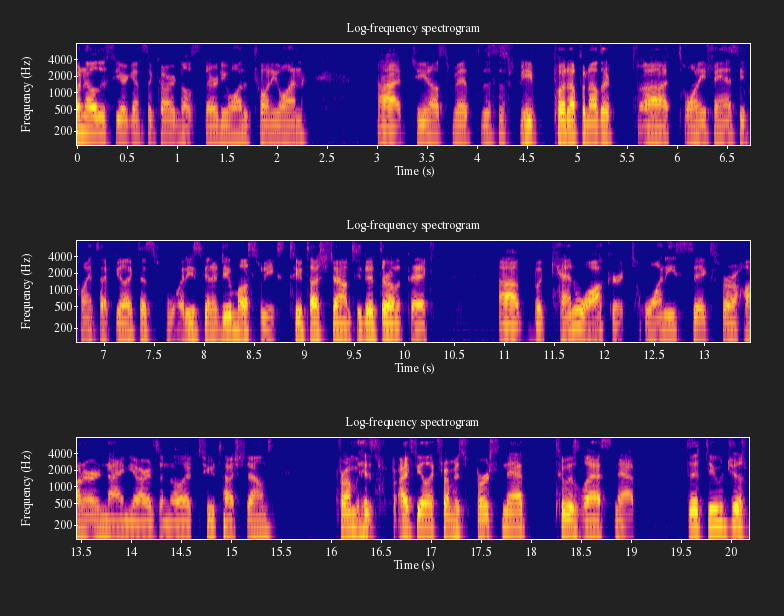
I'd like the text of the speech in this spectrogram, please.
and zero this year against the Cardinals, thirty-one to twenty-one. Uh, Geno Smith, this is he put up another uh, twenty fantasy points. I feel like that's what he's going to do most weeks. Two touchdowns. He did throw the pick. Uh, but Ken Walker, twenty-six for one hundred and nine yards, another two touchdowns. From his, I feel like from his first snap to his last snap, the dude just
